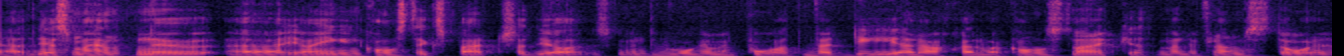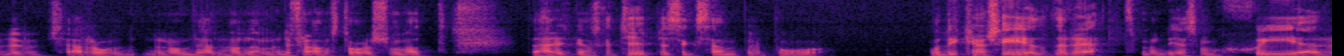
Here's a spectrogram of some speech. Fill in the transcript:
Eh, det som har hänt nu, eh, jag är ingen konstexpert så jag skulle inte våga mig på att värdera själva konstverket, men det framstår, det är så här rondellhundar, men det framstår som att det här är ett ganska typiskt exempel på och det kanske är helt rätt, men det som sker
